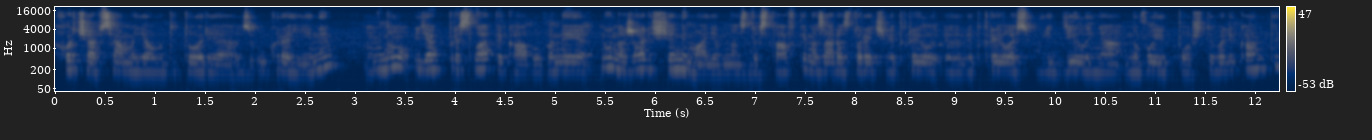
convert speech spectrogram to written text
хоча вся моя аудиторія з України. Ну, як прислати каву? Вони, ну, на жаль, ще немає в нас доставки. На зараз, до речі, відкрили, е, відкрилось відділення нової пошти в Аліканте.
